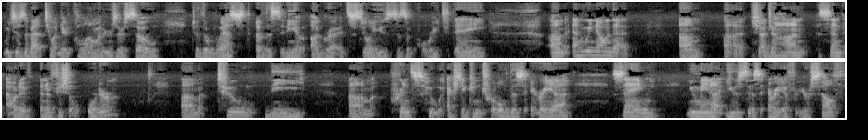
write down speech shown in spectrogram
which is about 200 kilometers or so to the west of the city of Agra. It's still used as a quarry today. Um, and we know that um, uh, Shah Jahan sent out a, an official order um, to the um, prince who actually controlled this area, saying, You may not use this area for yourself.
